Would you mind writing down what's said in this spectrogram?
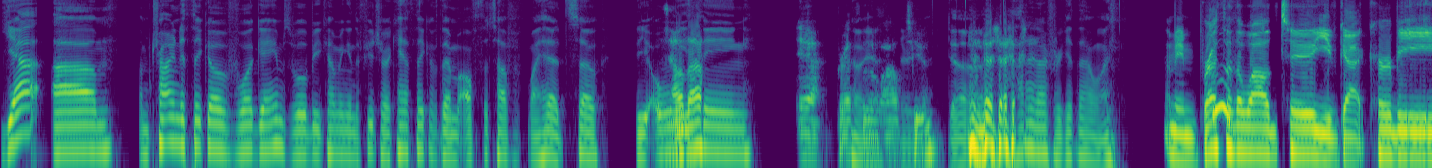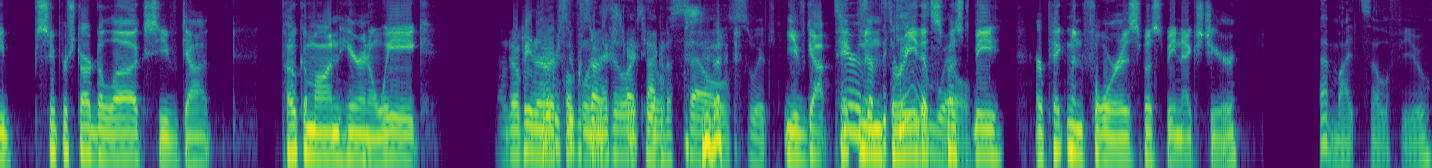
Yeah, um, I'm trying to think of what games will be coming in the future. I can't think of them off the top of my head. So the only Zelda? thing, yeah, Breath oh, of the yeah, Wild too. How did I forget that one? I mean, Breath Ooh. of the Wild 2, you've got Kirby Superstar Deluxe, you've got Pokemon here in a week. There'll be another Kirby Pokemon Superstar Deluxe not going to sell Switch. You've got Pikmin 3 that's will. supposed to be, or Pikmin 4 is supposed to be next year. That might sell a few.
